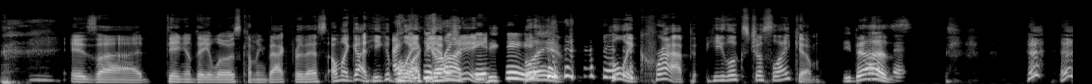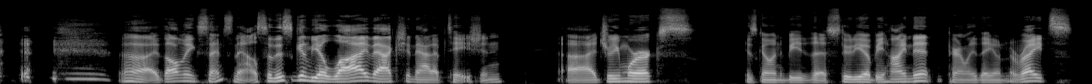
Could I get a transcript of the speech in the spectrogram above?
Is, uh, Daniel Day Lewis coming back for this? Oh my god, he could play think he's like he PhD. play it. Holy crap. He looks just like him. He does. Perfect. uh, it all makes sense now. So this is going to be a live action adaptation. Uh, DreamWorks is going to be the studio behind it. Apparently they own the rights.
